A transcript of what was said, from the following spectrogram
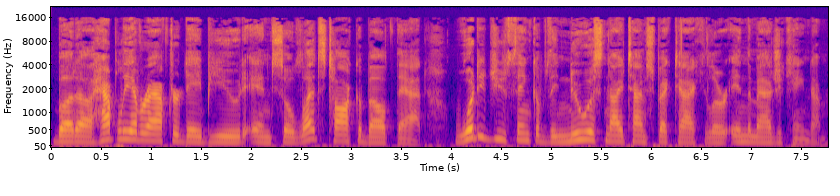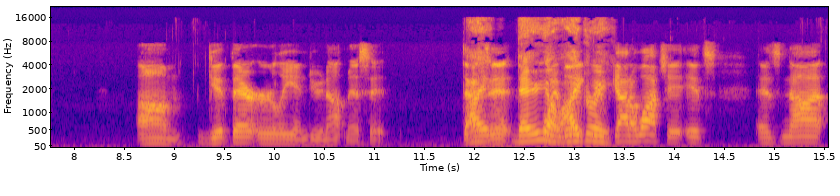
But uh, Happily Ever After debuted, and so let's talk about that. What did you think of the newest nighttime spectacular in the Magic Kingdom? Um, get there early and do not miss it. That's I- it. there you go. Point I agree. You've got to watch it. It's it's not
